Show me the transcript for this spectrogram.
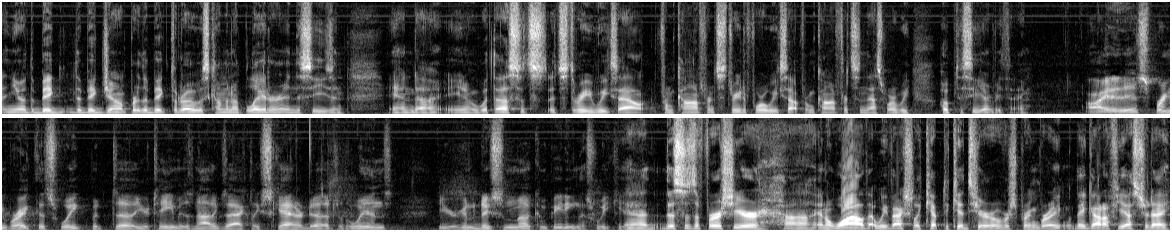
you know, the big the big jump or the big throw is coming up later in the season. And uh, you know, with us, it's it's three weeks out from conference, three to four weeks out from conference, and that's where we hope to see everything. All right, it is spring break this week, but uh, your team is not exactly scattered uh, to the winds you're going to do some uh, competing this weekend. Yeah, this is the first year uh, in a while that we've actually kept the kids here over spring break. They got off yesterday.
